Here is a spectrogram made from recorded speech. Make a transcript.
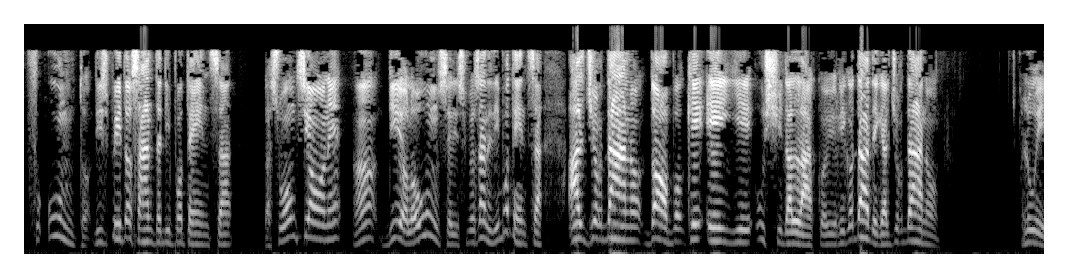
fu unto di Spirito Santo e di potenza. La sua unzione, eh, Dio lo unse di Spirito Santo e di potenza al Giordano dopo che egli uscì dall'acqua. Vi ricordate che al Giordano lui,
